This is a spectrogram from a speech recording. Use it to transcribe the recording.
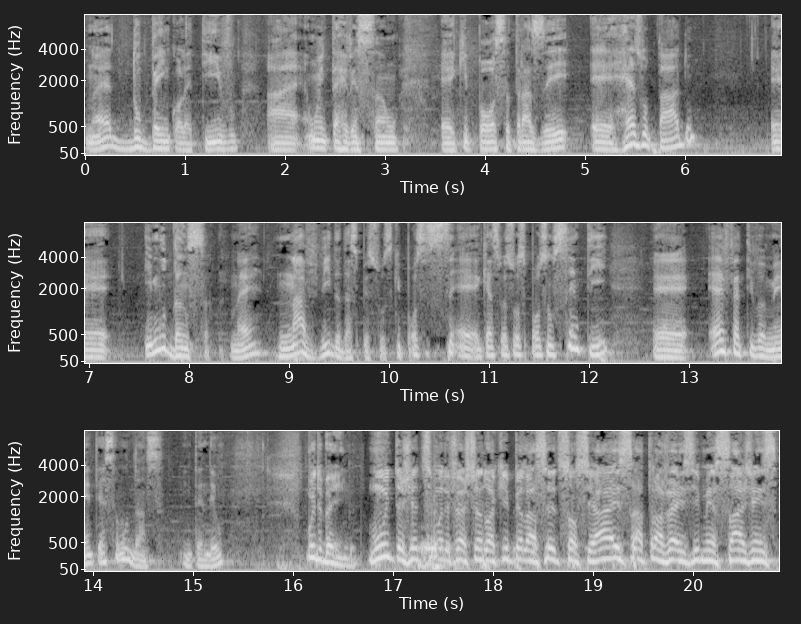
né, do bem coletivo, a, uma intervenção é, que possa trazer é, resultado é, e mudança, né, na vida das pessoas, que possa é, que as pessoas possam sentir é, efetivamente essa mudança, entendeu? Muito bem, muita gente se manifestando aqui pelas redes sociais através de mensagens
